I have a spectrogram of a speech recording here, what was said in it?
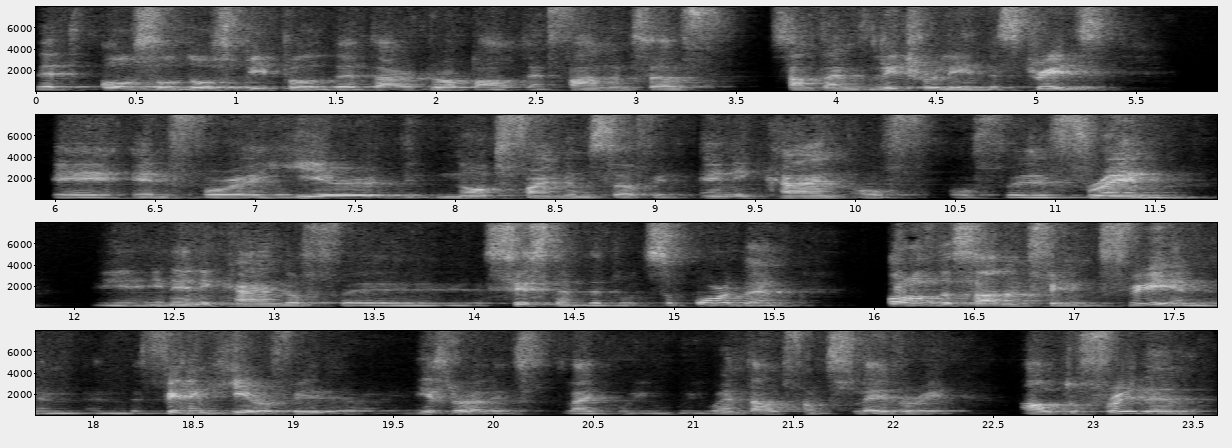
that also those people that are dropout and found themselves sometimes literally in the streets uh, and for a year did not find themselves in any kind of, of uh, frame, in, any kind of uh, system that would support them, all of a sudden feeling free. And, and, and the feeling here of, in Israel is like we, we went out from slavery out to freedom.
